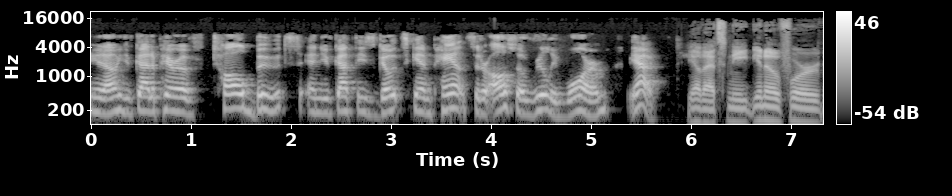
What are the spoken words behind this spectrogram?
You know, you've got a pair of tall boots, and you've got these goatskin pants that are also really warm. Yeah. Yeah, that's neat. You know, for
